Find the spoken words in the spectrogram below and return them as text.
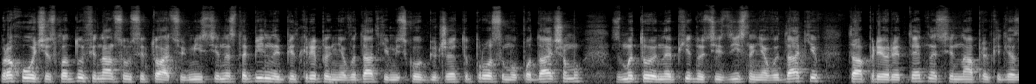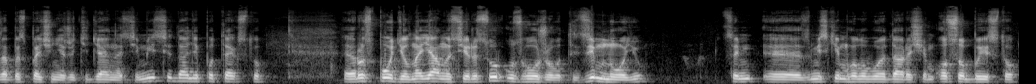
Враховуючи складну фінансову ситуацію в місті нестабільне підкріплення видатків міського бюджету, просимо подальшому з метою необхідності здійснення видатків та пріоритетності напрямки для забезпечення життєдіяльності місті далі по тексту. Е, Розподіл наявності ресурс узгоджувати зі мною, це з міським головою Даричем особисто,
